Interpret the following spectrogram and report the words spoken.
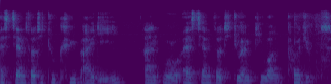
STM32Cube IDE and our STM32MP1 product.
